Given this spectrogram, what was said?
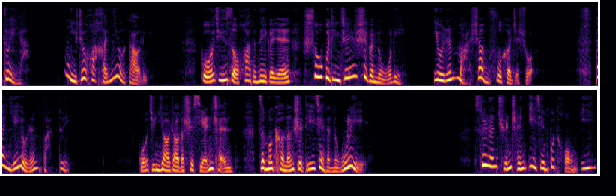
对呀，你这话很有道理。国君所画的那个人，说不定真是个奴隶。有人马上附和着说，但也有人反对。国君要找的是贤臣，怎么可能是低贱的奴隶？虽然群臣意见不统一，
